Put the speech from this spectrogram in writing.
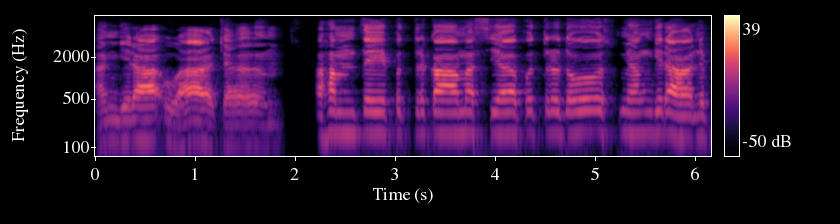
अंगिरा उवाच अहम ते पुत्र काम से पुत्र दोस्म्यंगिरा निप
